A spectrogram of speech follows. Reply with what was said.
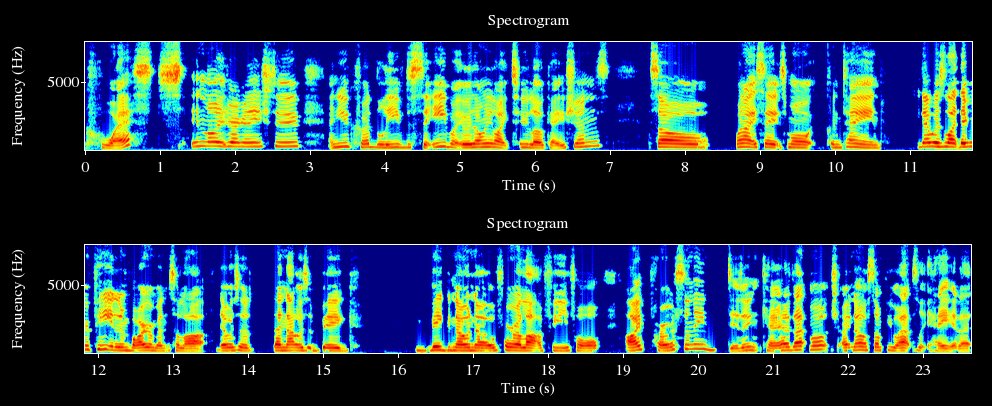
quests in like Dragon Age 2 and you could leave the city but it was only like two locations. So when I say it's more contained, there was like they repeated environments a lot. There was a then that was a big big no no for a lot of people. I personally didn't care that much. I know some people absolutely hated it.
